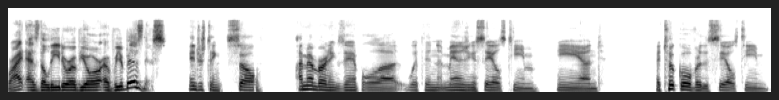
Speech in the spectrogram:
Right? As the leader of your of your business. Interesting. So I remember an example uh, within managing a sales team, and I took over the sales team,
